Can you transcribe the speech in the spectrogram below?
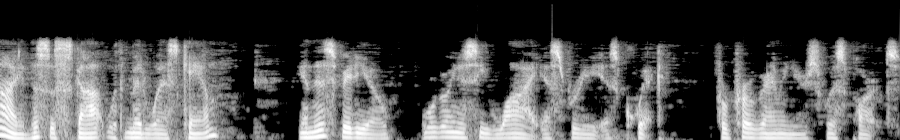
Hi, this is Scott with Midwest Cam. In this video, we're going to see why Esprit is quick for programming your Swiss parts.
